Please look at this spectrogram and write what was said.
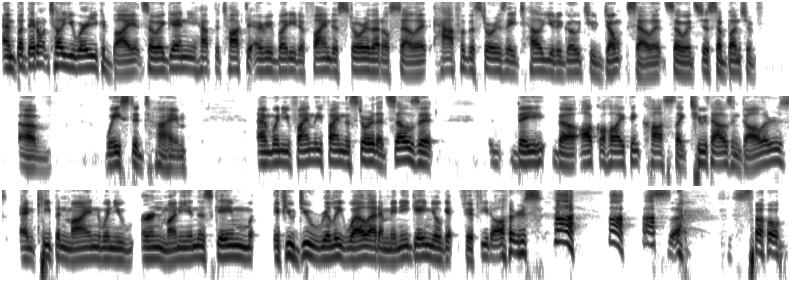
And but they don't tell you where you could buy it. So again you have to talk to everybody to find a store that'll sell it. Half of the stores they tell you to go to don't sell it. So it's just a bunch of of wasted time and when you finally find the store that sells it they the alcohol I think costs like two thousand dollars. And keep in mind when you earn money in this game, if you do really well at a mini game, you'll get fifty dollars. so, so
